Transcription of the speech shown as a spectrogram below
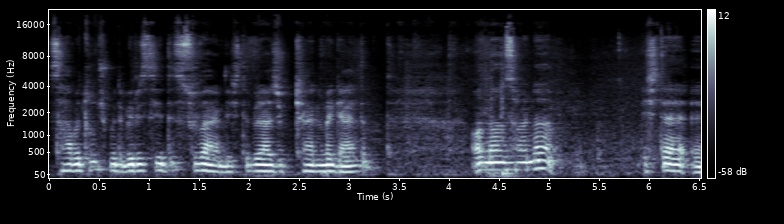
Sami Tunç muydu? Birisiydi. Su verdi işte. Birazcık kendime geldim. Ondan sonra işte e,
